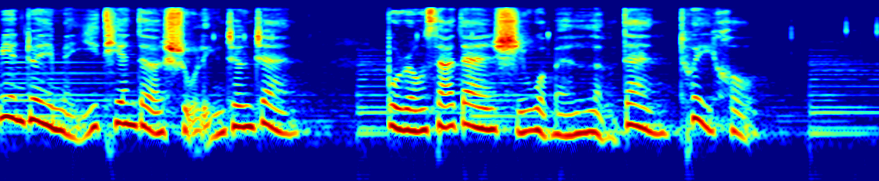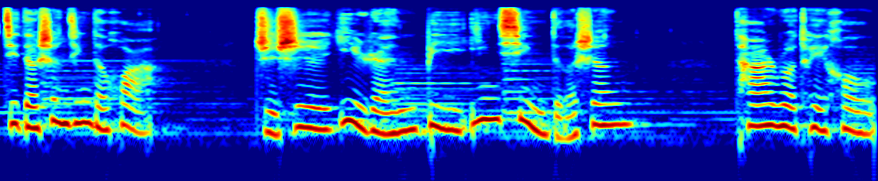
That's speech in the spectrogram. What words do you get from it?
面对每一天的属灵征战，不容撒旦使我们冷淡退后。记得圣经的话：只是一人必因信得生。他若退后，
